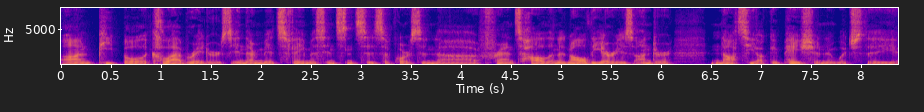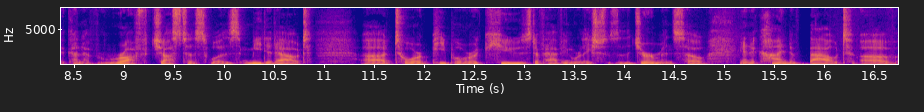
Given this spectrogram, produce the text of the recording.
on people, collaborators in their midst. Famous instances, of course, in uh, France, Holland, and all the areas under Nazi occupation, in which the kind of rough justice was meted out uh, toward people who were accused of having relations with the Germans. So, in a kind of bout of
